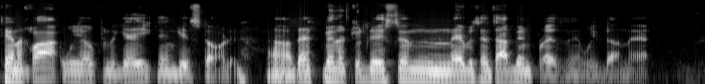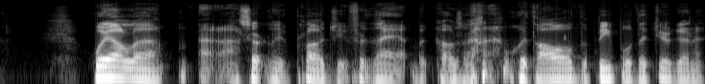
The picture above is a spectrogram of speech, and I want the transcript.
10 o'clock, we open the gate and get started. Uh, that's been a tradition ever since I've been president. We've done that. Well, uh, I, I, certainly applaud you for that because with all the people that you're going to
